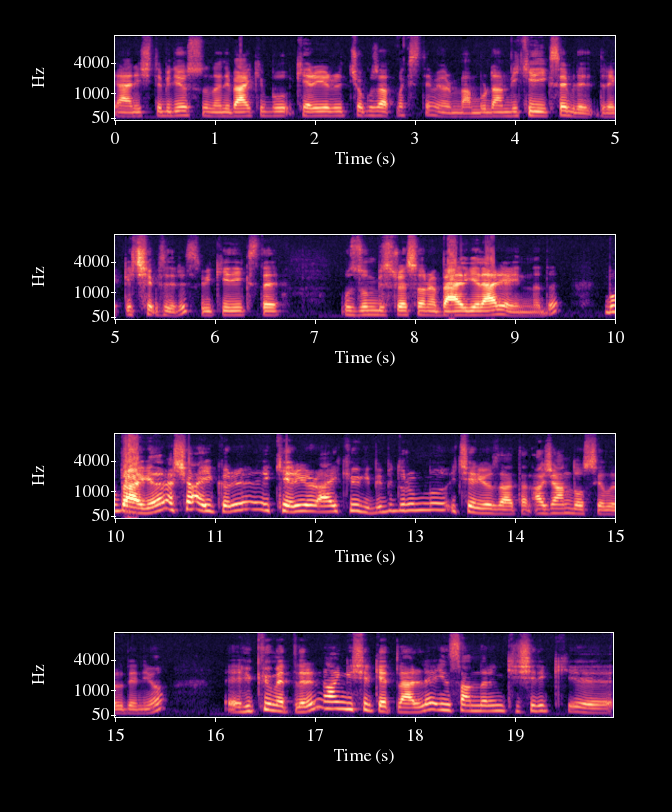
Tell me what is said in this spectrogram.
Yani işte biliyorsun hani belki bu carrier'ı çok uzatmak istemiyorum ben. Buradan Wikileaks'e bile direkt geçebiliriz. Wikileaks'te uzun bir süre sonra belgeler yayınladı. Bu belgeler aşağı yukarı carrier IQ gibi bir durumu içeriyor zaten. Ajan dosyaları deniyor e, hükümetlerin hangi şirketlerle insanların kişilik e,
